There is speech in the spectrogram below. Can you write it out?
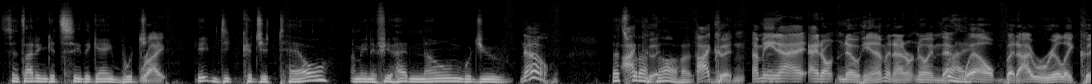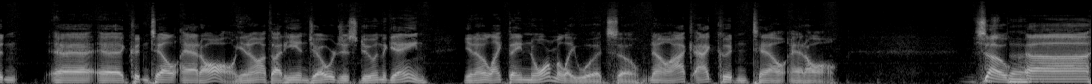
since I didn't get to see the game, would you, right? Could you tell? I mean, if you hadn't known, would you? No. That's what I, couldn't. thought. I couldn't. I mean, I, I don't know him, and I don't know him that Right. well, but I really couldn't uh, uh, couldn't tell at all. You know, I thought he and Joe were just doing the game, you know, like they normally would. So no, I, I couldn't tell at all. So, uh,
